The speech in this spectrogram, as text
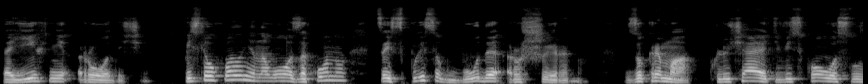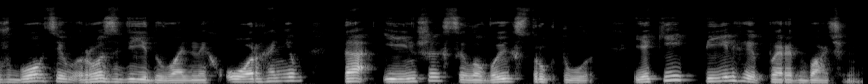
та їхні родичі. Після ухвалення нового закону цей список буде розширено. Зокрема, включають військовослужбовців розвідувальних органів та інших силових структур, які пільги передбачені.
